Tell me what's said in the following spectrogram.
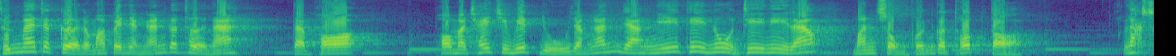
ถึงแม้จะเกิดออกมาเป็นอย่างนั้นก็เถอะนะ แต่พอพอมาใช้ชีวิตอยู่อย่างนั้นอย่างนี้ที่นู่นที่นี่แล้วมันส่งผลกระทบต่อ ลักษ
